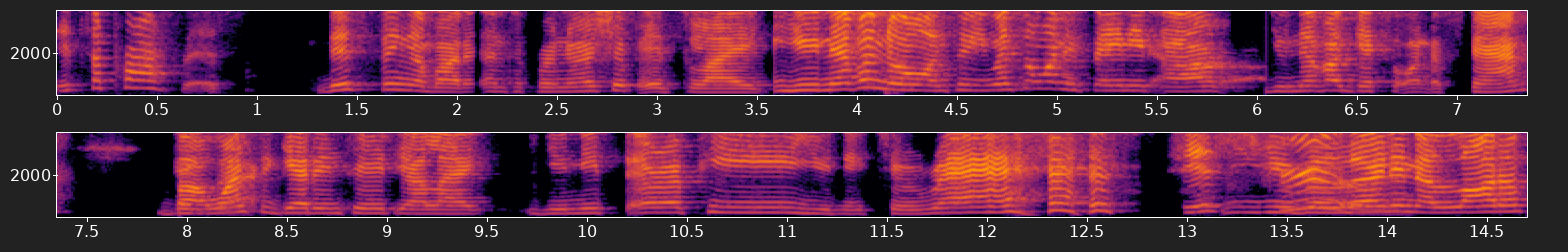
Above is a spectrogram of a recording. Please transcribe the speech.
it's a process. this thing about entrepreneurship, it's like you never know until you when someone is saying it out, you never get to understand. But once you get into it, you're like, you need therapy, you need to rest. It's You've true. been learning a lot of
